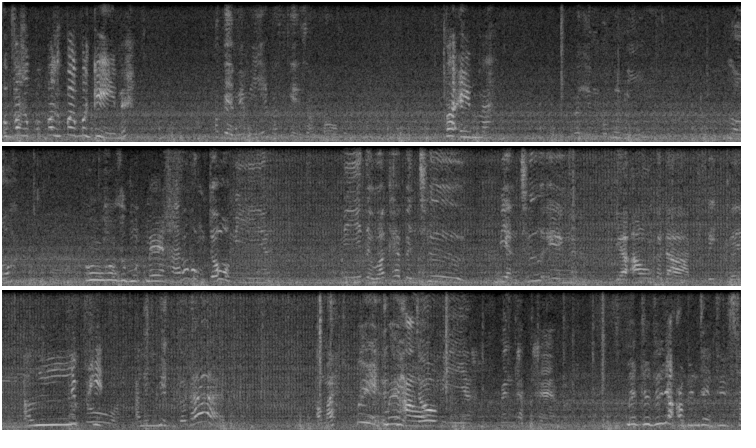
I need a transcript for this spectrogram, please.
ป้าป้าป้าป้าป้าป้าเก๋ไหมป้าเก๋ไม่มีป้าเก๋สองปอกป้าเอ็มนะป้าเอ็มก็ไม่มีเหรอห้องห้องสมุดแม่ครับถ้าของโจ้มี มีแต่ว่าแค่เป็นชื่อ เปลี่ยนชื่อเองอย่าเอากระดาษติดเป็นเอาลิปผิดอันลิปผิดก็ได้ เอาไหมไม่ไม่เอาโจ้มีเป็นแถบๆอะแม่จะจะอยากเอาเป็นเศษใส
